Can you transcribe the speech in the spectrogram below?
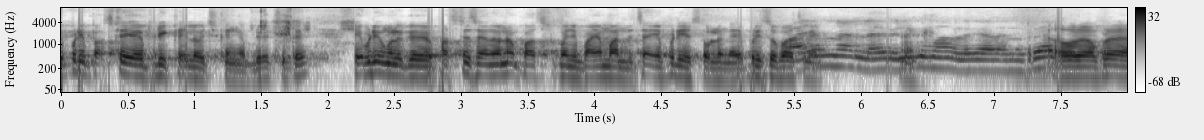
எப்படி ஃபஸ்ட்டு எப்படி கையில் வச்சுக்கோங்க? அப்படி வச்சுட்டு எப்படி உங்களுக்கு ஃபஸ்ட்டு சேர்ந்தோன்னா ஃபஸ்ட்டு கொஞ்சம் பயமாக இருந்துச்சா? எப்படி சொல்லுங்கள் எப்படி சுபாஷ் ஒரு அப்புறம்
